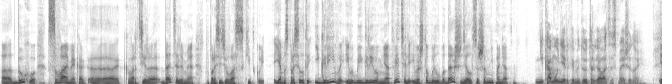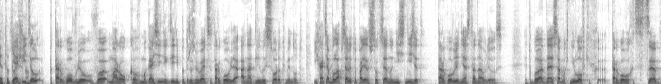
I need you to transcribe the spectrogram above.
э, духу с вами, как э, квартиродателями, попросить у вас скидку. Я бы спросил это игриво, и вы бы игриво мне ответили, и вы что было бы дальше делать, совершенно непонятно. Никому не рекомендую торговаться с моей женой. Это точно. Я видел торговлю в Марокко в магазине, где не подразумевается торговля. Она длилась 40 минут. И хотя было абсолютно понятно, что цену не снизит, торговля не останавливалась. Это была одна из самых неловких э, торговых сцен,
